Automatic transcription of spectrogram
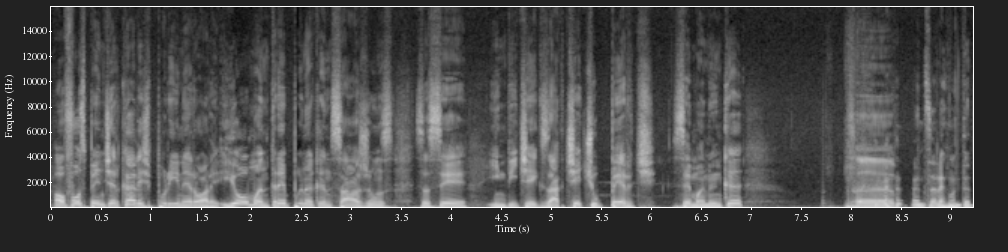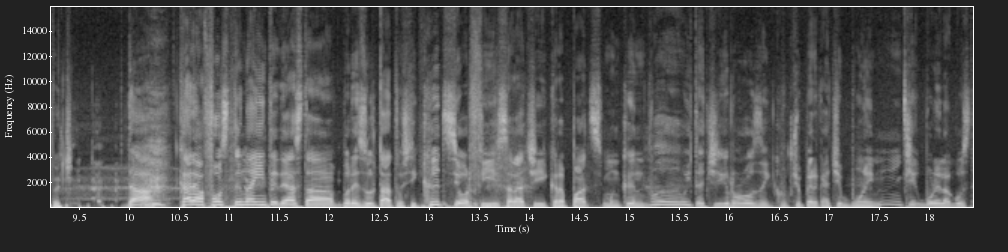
au fost pe încercare și puri în eroare. Eu mă întreb până când s-a ajuns să se indice exact ce ciuperci se mănâncă, uh, Înțeleg unde te duci. da, care a fost înainte de asta rezultatul? Știi, câți ori fi săracii crăpați mâncând, bă, uite ce roză e cu ciuperca, ce bună e, mm, ce bună e la gust,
